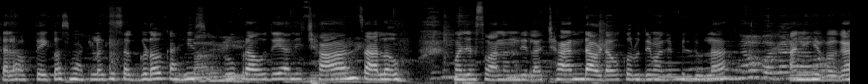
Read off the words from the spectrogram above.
त्याला फक्त एकच म्हटलं की सगळं काही सुखरूप राहू दे आणि छान चालव. माझ्या स्वानंदीला छान डावडाव करू दे माझ्या पिल्लूला. आणि हे बघा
